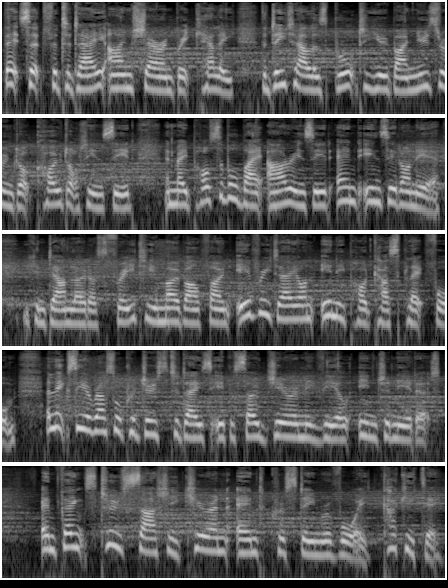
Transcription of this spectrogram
That's it for today. I'm Sharon Brettkelly. The detail is brought to you by newsroom.co.nz and made possible by RNZ and NZ On Air. You can download us free to your mobile phone every day on any podcast platform. Alexia Russell produced today's episode. Jeremy Veal engineered it. And thanks to Sashi Kiran and Christine Rovoi. Ka kite.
